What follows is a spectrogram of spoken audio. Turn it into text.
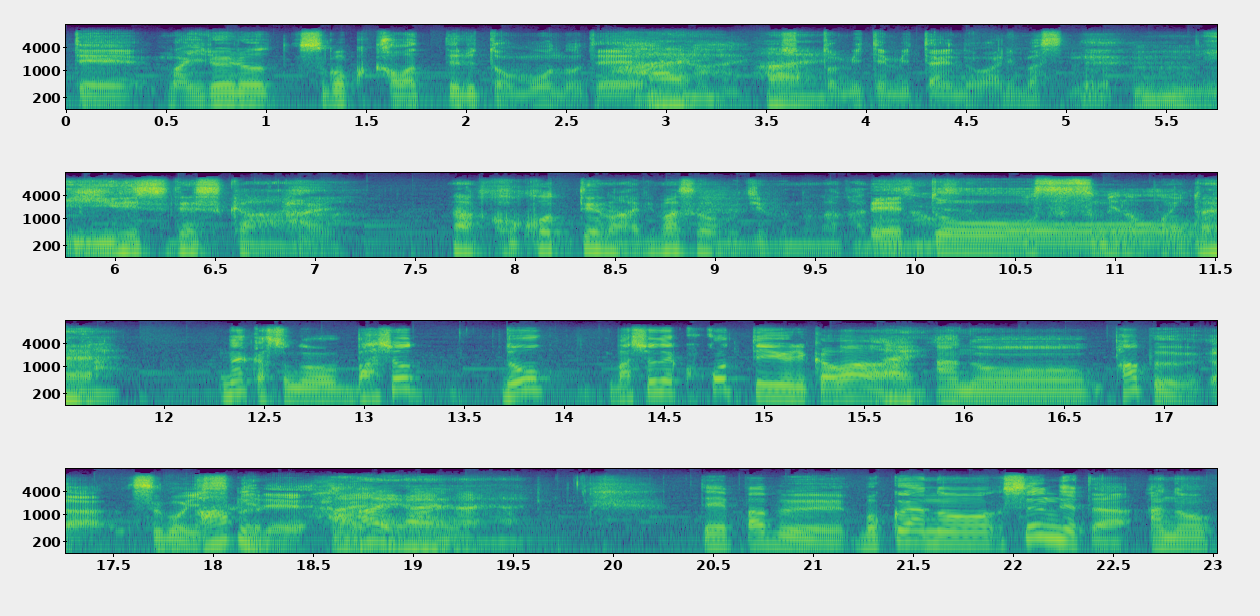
ってまあいろいろすごく変わってると思うので、はいはい、ちょっと見てみたいのはありますね。イギリスですか。はい。なんかここっていうのはあります自分の中で。えっとおすすめのポイントね、なんかその場所どう場所でここっていうよりかは、はい、あのパブがすごい好きで、はいはいはいはい。でパブ僕あの住んでたあの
